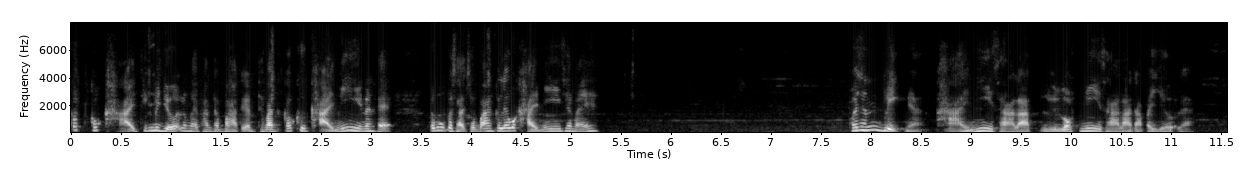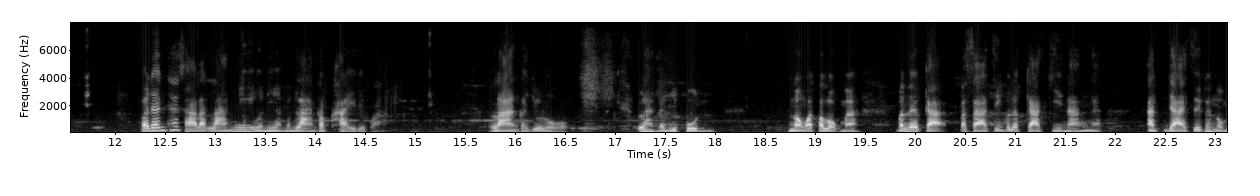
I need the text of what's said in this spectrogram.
ก็เขาขายทิ้งไปเยอะแล้วไงพันธบัตรกันพันก็คือขายหนี้นั่นแหละแล้วพูดภาษาชาวบ้านก็เรียกว่าขายหนี้ใช่ไหมเพราะฉะนั้นบริกเนี่ยขายหนี้สหรัฐหรือลดหนี้สหรัฐไปเยอะแล้วเพราะฉะนั้นถ้าสหรัฐล้างหนี้วันนี้มันล้างกับใครดีกว่า ล้างกับยุโรปล้างกับญี่ปุ่น น้องว่าตลกไหมมันเรียกกะภาษาจริงเขาเรียกกากี่นังอะ อัดยายซื้อขนม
